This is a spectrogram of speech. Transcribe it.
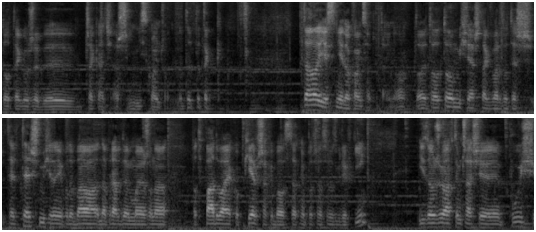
do tego, żeby czekać aż inni skończą. No to, to tak... To jest nie do końca tutaj, no. To, to, to mi się aż tak bardzo też... Te, też mi się to nie podobało. Naprawdę moja żona odpadła jako pierwsza chyba ostatnio podczas rozgrywki i zdążyła w tym czasie pójść,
